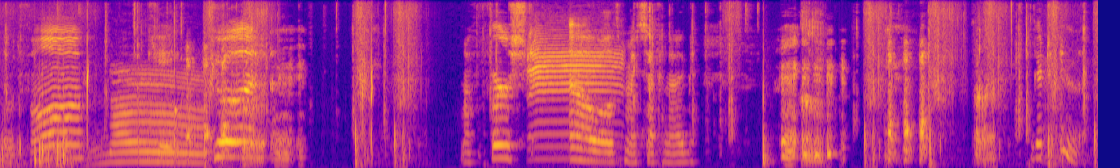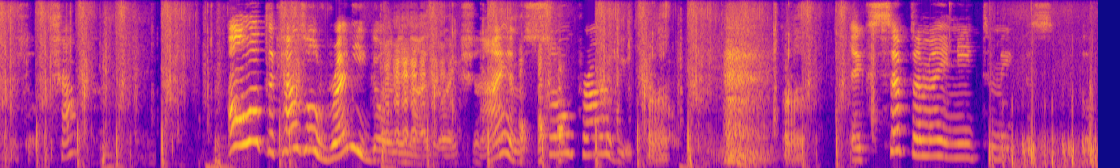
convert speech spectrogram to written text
don't fall. Okay, good. My first. Oh, well, it's my second egg. Get in there. little shop. Oh, look, the cow's already going in that direction. I am so proud of you, cow. Except I might need to make this a long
